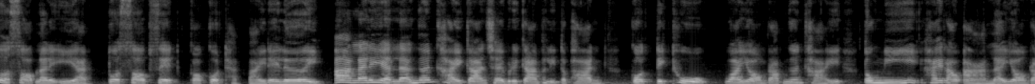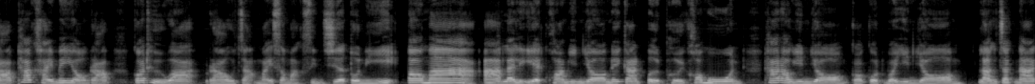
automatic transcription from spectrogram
ตรวจสอบรายละเอียด ตรวจสอบเสร็จก็กดถัดไปได้เลย อ่านรายละเอียดและเงื่อนไขการใช้บริการผลิตภัณฑ์ กดติ๊กถูกว่ายอมรับเงื่อนไข ตรงนี้ให้เราอ่านและยอมรับ ถ้าใครไม่ยอมรับ ก็ถือว่าเราจะไม่สมัครสินเชื่อตัวนี้ ต่อมาอ่านรายละเอียดความยินยอมในการเปิดเผยข้อมูล ถ้าเรายินยอมก็กดว่ายินยอม หลังจากนั้น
